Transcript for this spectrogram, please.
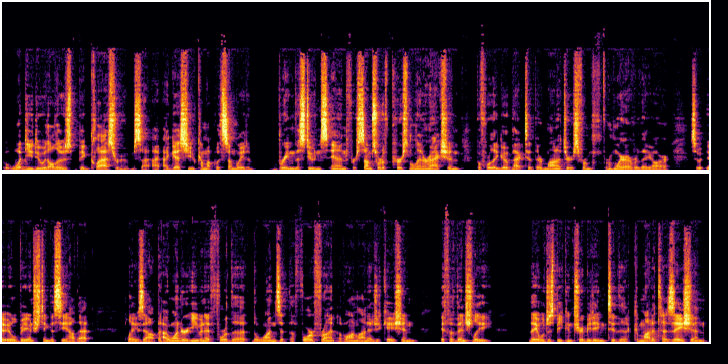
What do you do with all those big classrooms? I, I, guess you come up with some way to bring the students in for some sort of personal interaction before they go back to their monitors from from wherever they are. So it, it'll be interesting to see how that plays out. But I wonder, even if for the the ones at the forefront of online education, if eventually they will just be contributing to the commoditization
